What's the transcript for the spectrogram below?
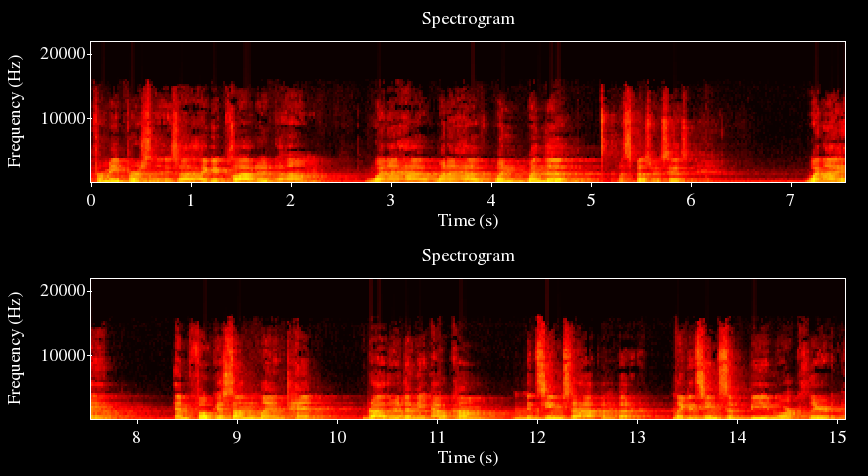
For me personally, is I, I get clouded um, when I have when I have when when the what's the best way to say this? When I am focused on my intent rather than the outcome, Mm-hmm. it seems to happen better. Like it seems to be more clear to me.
